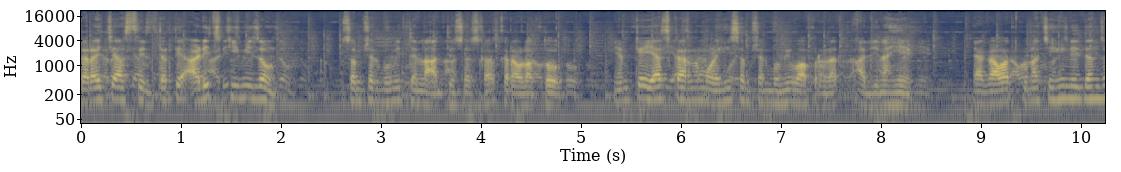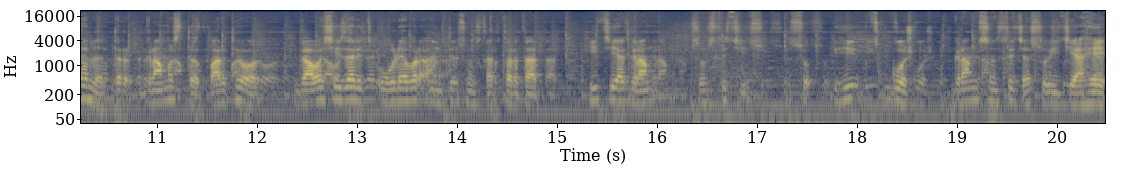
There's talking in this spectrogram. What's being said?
करायचे असतील तर ते अडीच किमी जाऊन स्मशानभूमीत त्यांना अंत्यसंस्कार करावा लागतो. नेमक्या याच कारणामुळे ही स्मशानभूमी वापरण्यात आली नाही या गावात कुणाचेही निधन झालं तर ग्रामस्थ पार्थिवावर गावाशेजारीच उघड्यावर अंत्यसंस्कार करतात. हीच या ग्राम संस्थेची ही गोष्ट ग्रामसंस्थेच्या सोयीची आहे.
